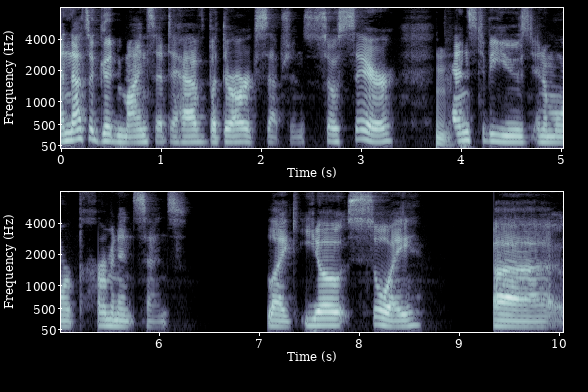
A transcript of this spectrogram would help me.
And that's a good mindset to have, but there are exceptions. So ser Hmm. tends to be used in a more permanent sense. Like yo soy uh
